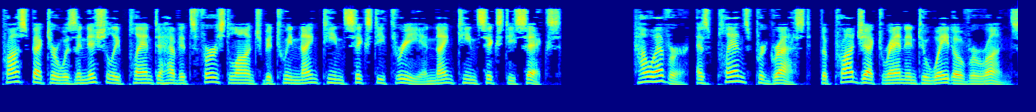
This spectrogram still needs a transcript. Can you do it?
Prospector was initially planned to have its first launch between 1963 and 1966. However, as plans progressed, the project ran into weight overruns,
